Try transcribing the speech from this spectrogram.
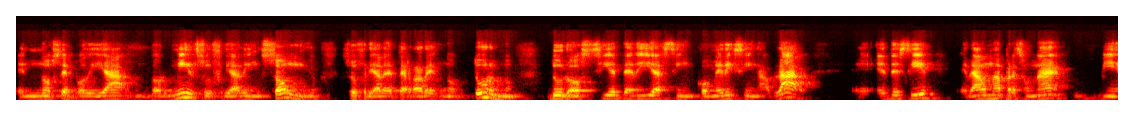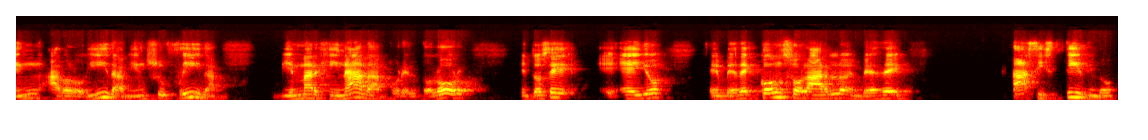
eh, no se podía dormir, sufría de insomnio, sufría de terrores nocturnos, duró siete días sin comer y sin hablar, es decir, era una persona bien adolorida, bien sufrida, bien marginada por el dolor. Entonces, e, ellos, en vez de consolarlo, en vez de asistirlo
